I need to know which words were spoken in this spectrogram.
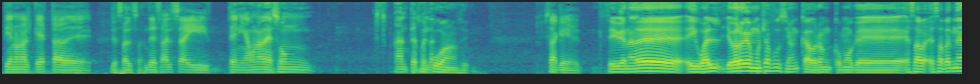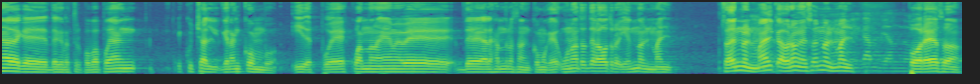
tiene una orquesta de, De salsa. de salsa y tenía una de son antes, Son ¿verdad? cubanos, sí. O sea que Sí, viene de... Igual, yo creo que mucha fusión, cabrón. Como que esa, esa pendeja de que, de que nuestros papás puedan escuchar Gran Combo y después cuando nadie me ve de Alejandro Sanz, como que uno atrás de la otra y es normal. Eso es normal, cabrón, eso es normal. Por eso,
